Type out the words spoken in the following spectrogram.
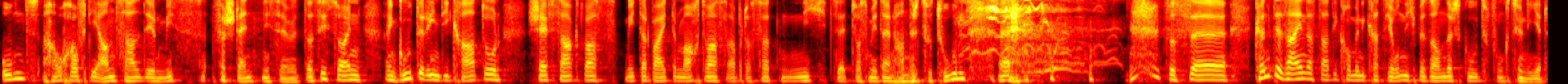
und auch auf die Anzahl der Missverständnisse. Das ist so ein, ein guter Indikator. Chef sagt was, Mitarbeiter macht was, aber das hat nicht etwas miteinander zu tun. Das äh, könnte sein, dass da die Kommunikation nicht besonders gut funktioniert.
